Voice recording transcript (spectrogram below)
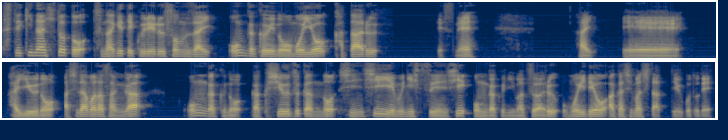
素敵な人とつなげてくれる存在、音楽への思いを語るですね。はい。えー、俳優の芦田愛菜さんが音楽の学習図鑑の新 CM に出演し、音楽にまつわる思い出を明かしましたっていうことで、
